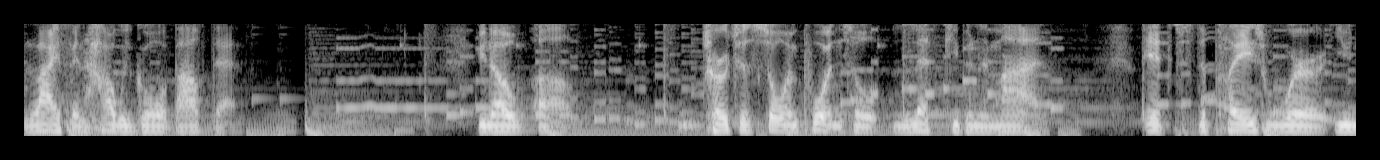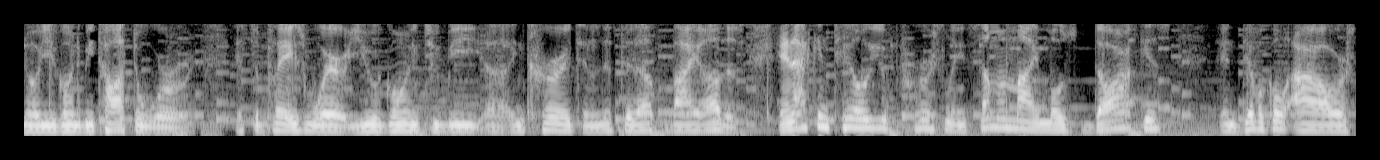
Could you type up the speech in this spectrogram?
life and how we go about that. You know, uh, church is so important, so let's keep it in mind. It's the place where you know you're going to be taught the word. It's the place where you're going to be uh, encouraged and lifted up by others. And I can tell you personally, some of my most darkest and difficult hours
